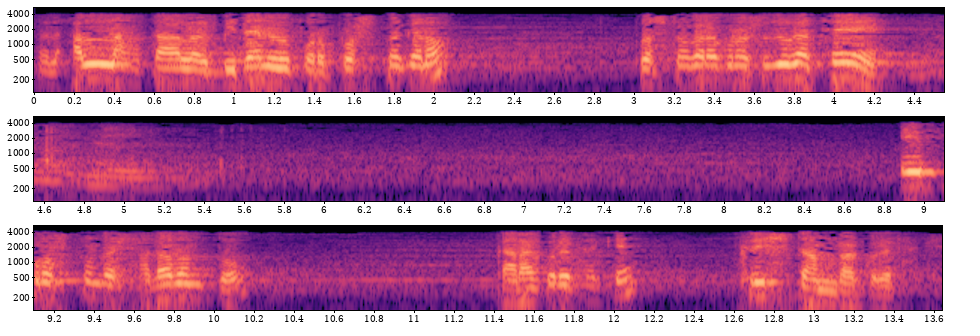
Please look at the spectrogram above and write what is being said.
তাহলে আল্লাহ তালার বিধানের উপর প্রশ্ন কেন? প্রশ্ন করার কোন সুযোগ আছে? এই প্রশ্নটা সাধারণত কারা করে থাকে? খ্রিস্টানরা করে থাকে।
